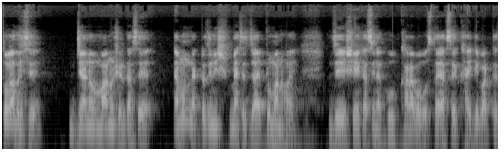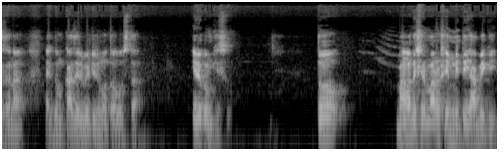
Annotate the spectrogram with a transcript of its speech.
তোলা হয়েছে যেন মানুষের কাছে এমন একটা জিনিস মেসেজ যায়, প্রমাণ হয় যে শেখ হাসিনা খুব খারাপ অবস্থায় আছে, খাইতে পারতেছে না, একদম কাজের বেটির মতো অবস্থা, এরকম কিছু। তো বাংলাদেশের মানুষ এমনিতেই আবেগী,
